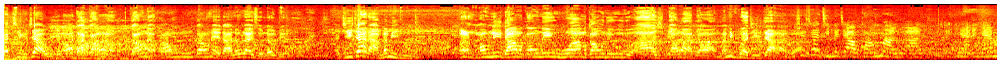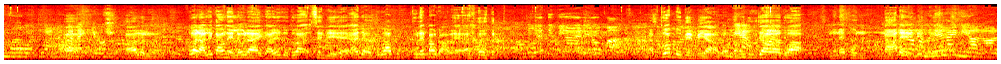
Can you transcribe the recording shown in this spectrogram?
တွက်ချင်မကြဘူးကျွန်တော်ကဒါကောင်းအောင်ကောင်းတယ်ကောင်းကောင်းတယ်ဒါလှုပ်လိုက်ဆိုလှုပ်တယ်အကြည်ကြတာမမိဘူးမောင်လေးဒါမကောင်းသေးဘူးဟိုကမကောင်းသေးဘူးဆိုအာပြောင်းရပြောင်းရမမိဘူးအကြည်ကြတာဆိုဆက်ကြီးမကြဘူးခေါင်းမာလို့အာအရန်အရန်မောသူကနောက်လိုက်ပြောအားလုံးတော့သူကဒါလေးကောင်းတယ်လှုပ်လိုက်ဒါလေးဆိုသူကအဆင်ပြေတယ်အဲ့တော့သူကသူလည်းပေါက်တာပဲဒီရက်တင်ပြရတယ်ရောပါသူကပုံတင်ပေးရပါဘာမမိဘူးကြတော့သူကနည်းနည်းပုံနားလေလေးမနေလိုက်နေရလား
